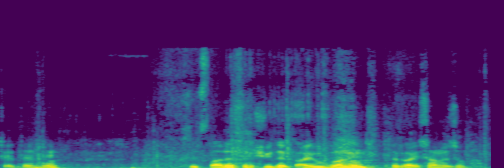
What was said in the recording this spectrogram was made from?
ხედები. სიწყარეს ეშვიდე, კაი უბანი და კაი სამეზობლო.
